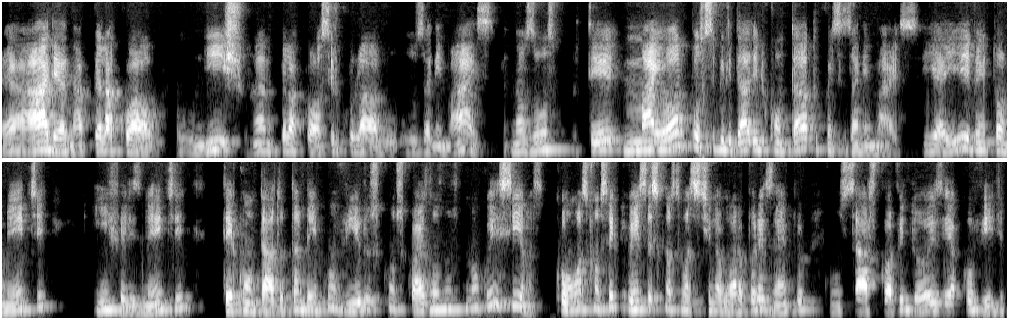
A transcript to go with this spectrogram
né, a área na, pela qual, o nicho né, pela qual circulavam os animais, nós vamos ter maior possibilidade de contato com esses animais. E aí, eventualmente, infelizmente, ter contato também com vírus com os quais nós não conhecíamos, com as consequências que nós estamos assistindo agora, por exemplo, com o SARS-CoV-2 e a COVID,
